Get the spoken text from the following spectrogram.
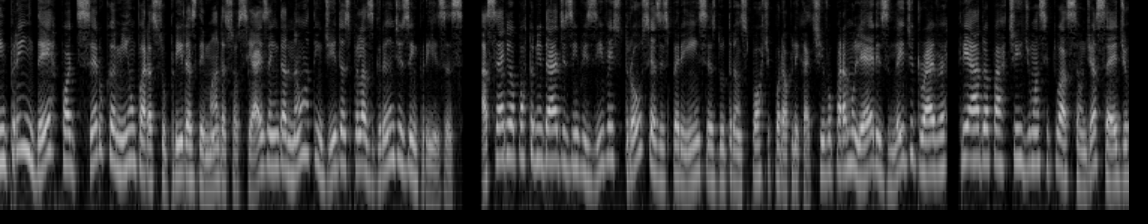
Empreender pode ser o caminho para suprir as demandas sociais ainda não atendidas pelas grandes empresas. A série Oportunidades Invisíveis trouxe as experiências do transporte por aplicativo para mulheres Lady Driver, criado a partir de uma situação de assédio,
